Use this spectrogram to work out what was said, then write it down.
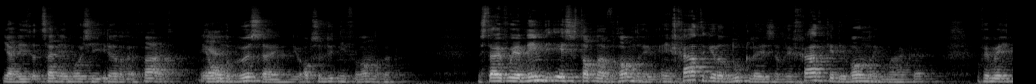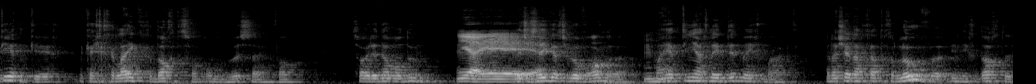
ja, die, dat zijn de emoties die je iedere dag ervaart. In je onderbewustzijn, die absoluut niet veranderen. Dus stel je voor, je neemt die eerste stap naar verandering en je gaat een keer dat boek lezen, of je gaat een keer die wandeling maken, of je mediteert een keer, dan krijg je gelijk gedachten van het onderbewustzijn van, zou je dit nou wel doen? ja, ja. ja, Weet je zeker dat je wil veranderen, Mhm. maar je hebt tien jaar geleden dit meegemaakt. En als jij dan gaat geloven in die gedachten,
